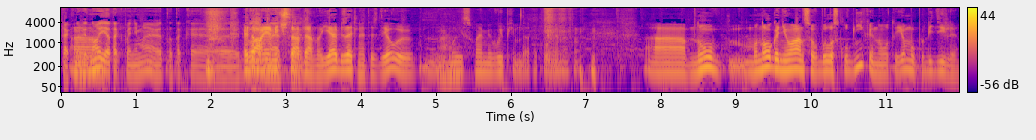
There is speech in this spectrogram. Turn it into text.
Так, на вино, а... я так понимаю, это такая Это моя мечта, цель. да, но я обязательно это сделаю. Ага. Мы с вами выпьем, да, такого вина. А, ну, много нюансов было с клубникой, но вот ее мы победили.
